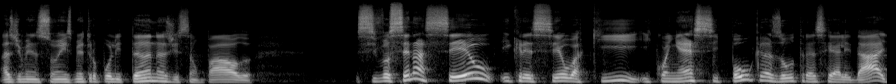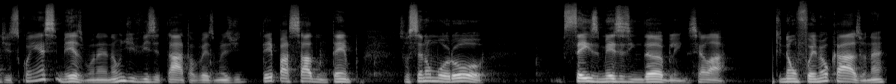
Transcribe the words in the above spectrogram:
as dimensões metropolitanas de São Paulo. Se você nasceu e cresceu aqui e conhece poucas outras realidades, conhece mesmo, né? Não de visitar, talvez, mas de ter passado um tempo. Se você não morou seis meses em Dublin, sei lá, que não foi meu caso, né?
